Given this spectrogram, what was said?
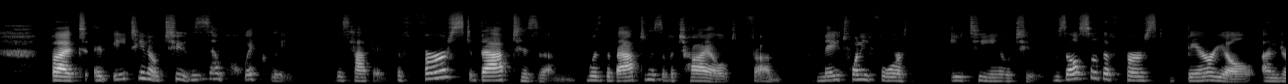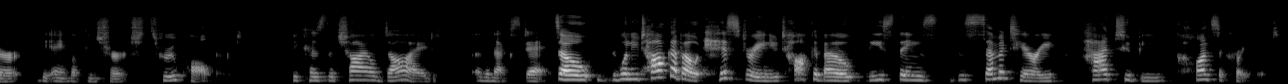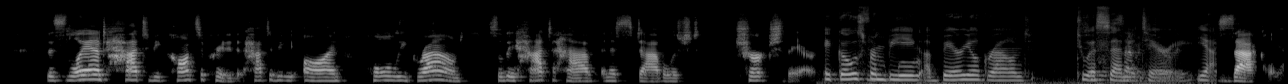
But in 1802, this is how quickly this happened. The first baptism was the baptism of a child from May 24th, 1802. It was also the first burial under the Anglican Church through Pollard because the child died uh, the next day. So when you talk about history and you talk about these things, the cemetery had to be consecrated. This land had to be consecrated. It had to be on holy ground. So they had to have an established church there. It goes hmm. from being a burial ground to, to a cemetery. cemetery. Yeah. Exactly.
